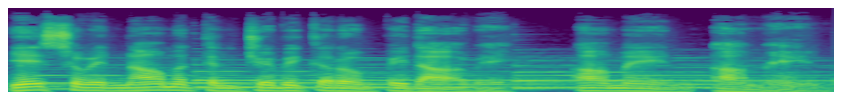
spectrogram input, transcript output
இயேசுவின் நாமத்தில் ஜெபிக்கிறோம் பிதாவே. ஆமேன் ஆமேன்.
